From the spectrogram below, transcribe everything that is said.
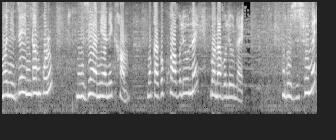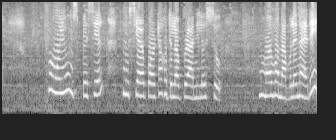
মই নিজে ইনকাম কৰোঁ নিজে আনি আনি খাম। মই কাকো খুৱাবলৈও নাই বনাবলৈও নাই। বুজিছেনে? ময়ো স্পেচিয়েল লুচিয়াৰ পৰঠা হোটেলৰ পৰা আনি লৈছোঁ। মই বনাবলৈ নাই দেই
